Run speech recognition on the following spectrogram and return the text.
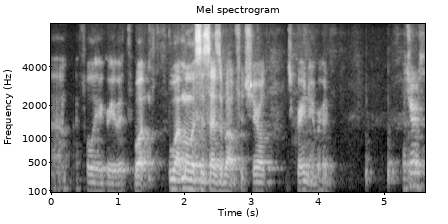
um, I fully agree with what what Melissa says about Fitzgerald. It's a great neighborhood. What's yours?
